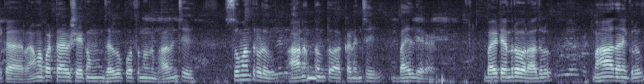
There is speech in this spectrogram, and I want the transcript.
ఇక రామపట్టాభిషేకం జరగబోతుందని భావించి సుమంత్రుడు ఆనందంతో అక్కడి నుంచి బయలుదేరాడు. బయట ఎందరో రాజులు మహాధనికులు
